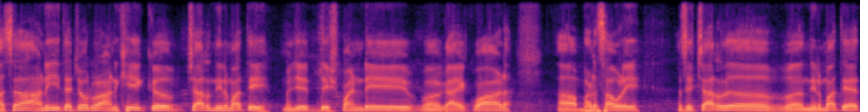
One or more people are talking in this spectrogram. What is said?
असं आणि त्याच्याबरोबर आणखी एक चार निर्माते म्हणजे देशपांडे गायकवाड भडसावळे असे चार निर्माते आहेत.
